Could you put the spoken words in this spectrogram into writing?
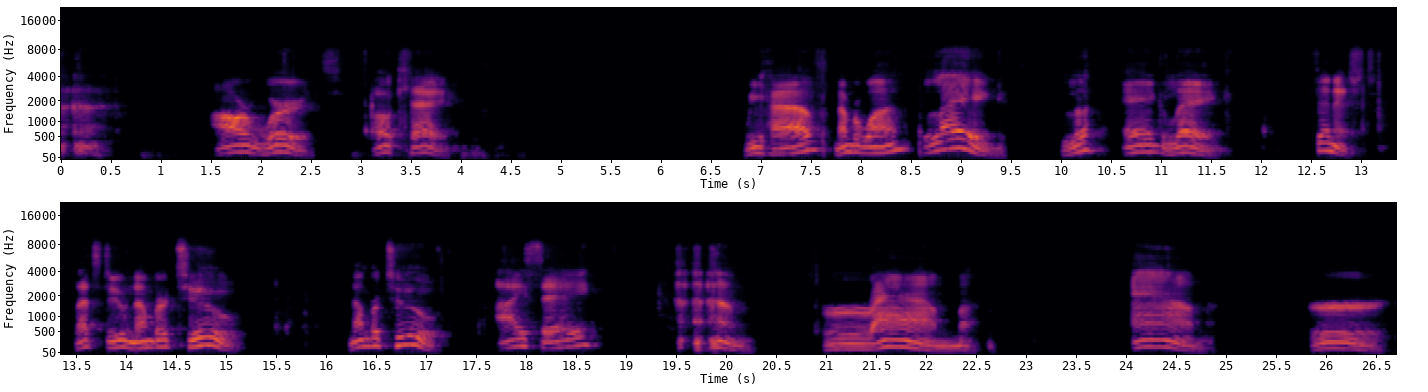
our words. Okay. We have number one, leg. L, egg, leg. Finished. Let's do number two. Number two, I say ram, am, er,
